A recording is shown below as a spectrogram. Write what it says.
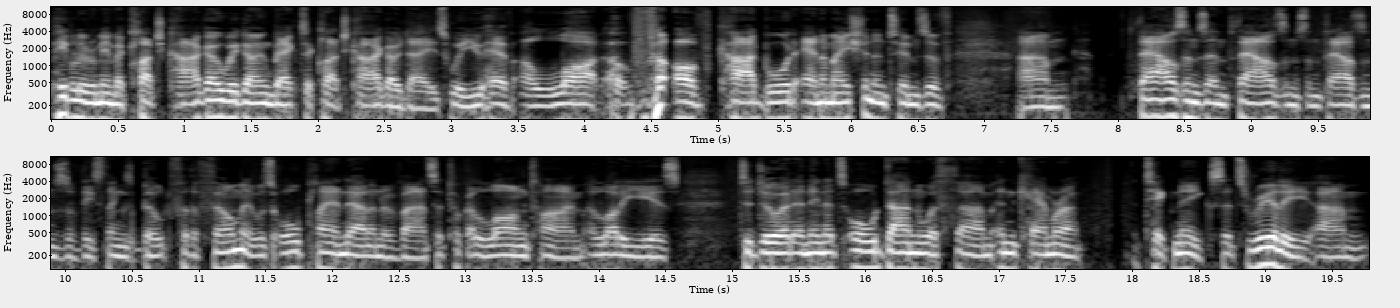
people who remember Clutch Cargo, we're going back to Clutch Cargo days where you have a lot of of cardboard animation in terms of. Um, thousands and thousands and thousands of these things built for the film. It was all planned out in advance. It took a long time, a lot of years to do it, and then it's all done with um, in camera techniques. It's really um,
